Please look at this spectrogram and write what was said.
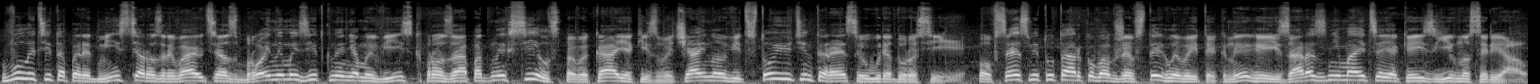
Вулиці та передмістя розриваються збройними зіткненнями військ прозападних сіл з ПВК, які звичайно відстоюють інтереси уряду Росії. По всесвіту Таркова вже встигли вийти книги, і зараз знімається якийсь гівносеріал.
